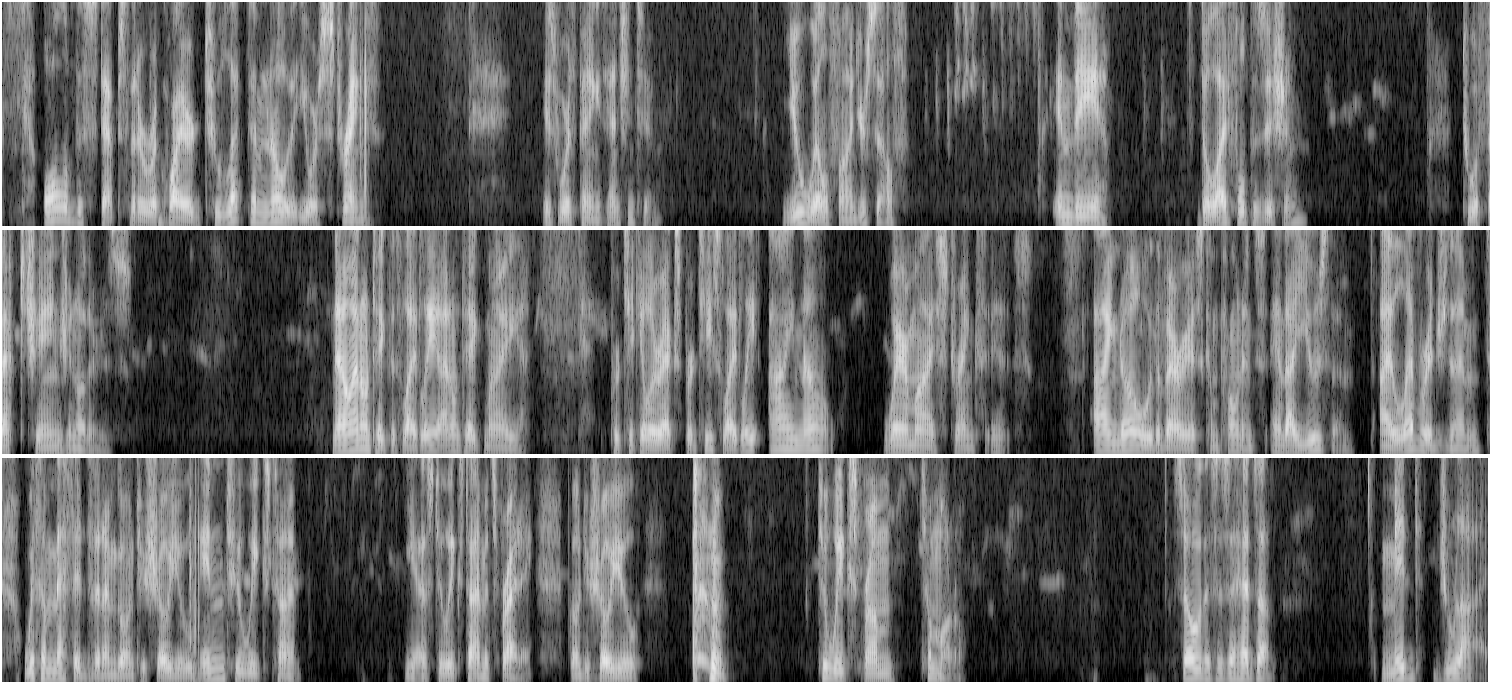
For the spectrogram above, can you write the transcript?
all of the steps that are required to let them know that your strength is worth paying attention to, you will find yourself in the delightful position to affect change in others. Now, I don't take this lightly. I don't take my particular expertise lightly. I know where my strength is. I know the various components and I use them. I leverage them with a method that I'm going to show you in two weeks' time. Yes, two weeks' time. It's Friday. I'm going to show you two weeks from tomorrow. So this is a heads up. Mid-July.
